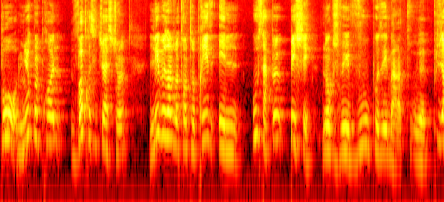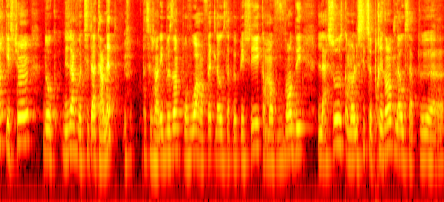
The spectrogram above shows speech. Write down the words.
pour mieux comprendre votre situation, les besoins de votre entreprise et où ça peut pêcher. Donc, je vais vous poser ben, euh, plusieurs questions. Donc, déjà, votre site internet, parce que j'en ai besoin pour voir en fait là où ça peut pêcher, comment vous vendez la chose, comment le site se présente, là où ça peut euh,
